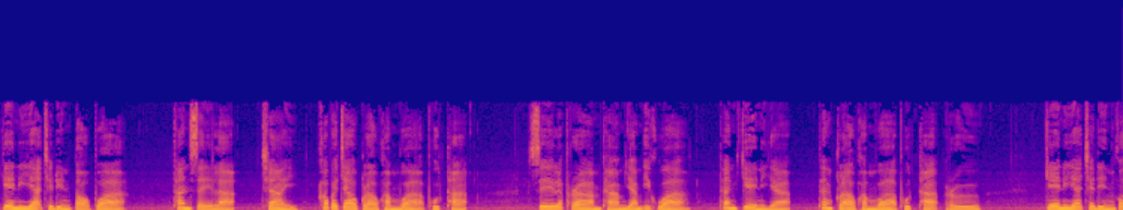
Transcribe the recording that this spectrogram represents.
เกนิยะชดินตอบว่า ท่านเสละใช่ข้าพเจ้ากล่าวคำว่าพุทธะ เสลพรามถามย้ำอีกว่า ท่านเกนิยะ ท่านกล่าวคำว่าพุทธะหรือ เกนิยะชดินก็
